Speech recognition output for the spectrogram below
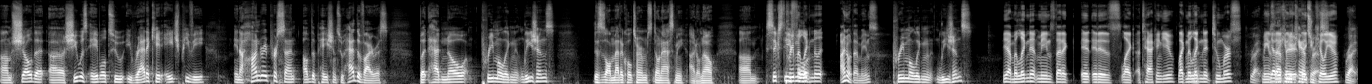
um, show that uh, she was able to eradicate HPV in hundred percent of the patients who had the virus, but had no pre-malignant lesions. This is all medical terms. Don't ask me. I don't know. Um, 64 Pre-malignant. I know what that means. pre-malignant lesions. Yeah, malignant means that it it, it is like attacking you. Like malignant tumors. Right. Means Yeah, they that can be they they can kill you. Right.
